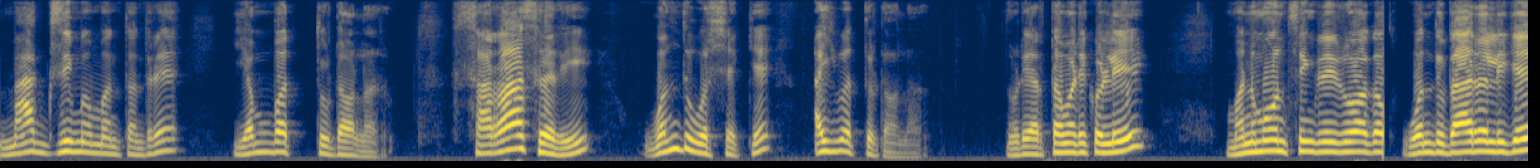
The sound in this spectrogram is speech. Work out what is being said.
ಮ್ಯಾಕ್ಸಿಮಮ್ ಅಂತಂದರೆ ಎಂಬತ್ತು ಡಾಲರ್. ಸರಾಸರಿ ಒಂದು ವರ್ಷಕ್ಕೆ ಐವತ್ತು ಡಾಲರ್. ನೋಡಿ ಅರ್ಥ ಮಾಡಿಕೊಳ್ಳಿ. ಮನಮೋಹನ್ ಸಿಂಗ್ ಇರುವಾಗ ಒಂದು ಬ್ಯಾರಲಿಗೆ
